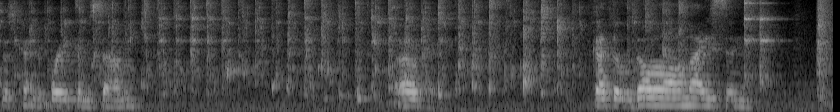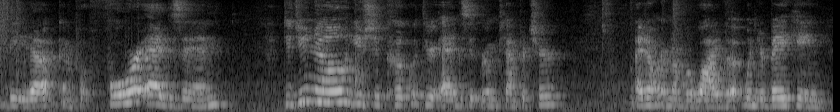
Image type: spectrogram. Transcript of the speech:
Just kind of break them some. Okay. Got those all nice and beat up. To put four eggs in. Did you know you should cook with your eggs at room temperature? I don't remember why, but when you're baking,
